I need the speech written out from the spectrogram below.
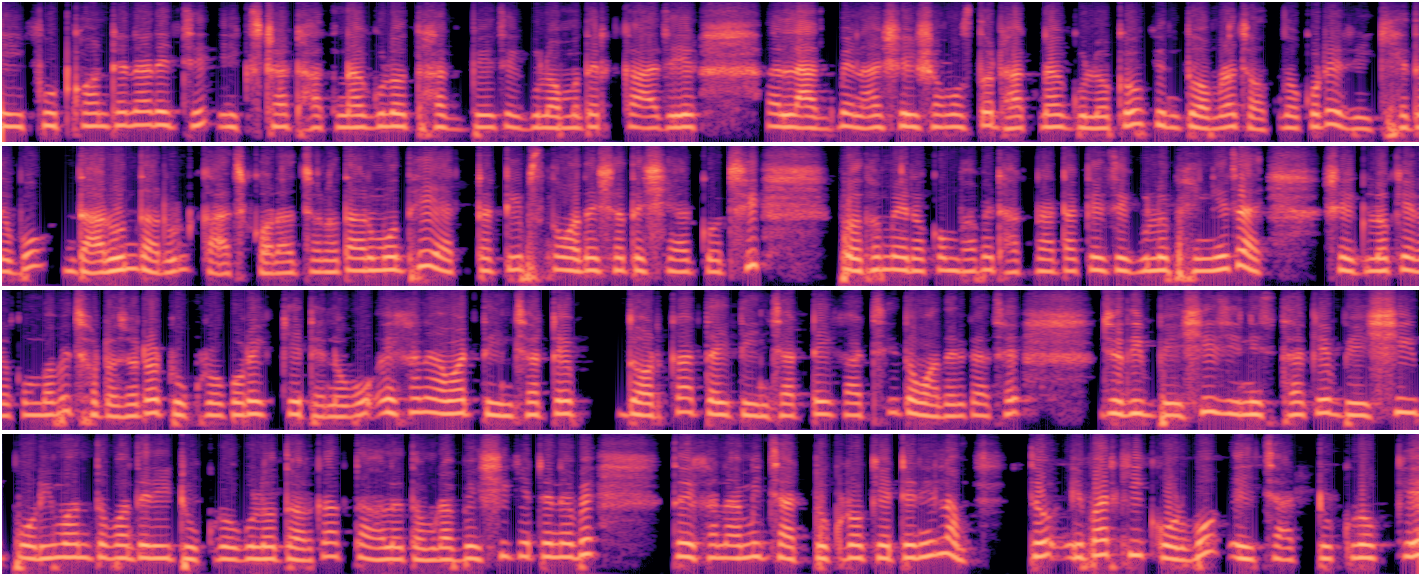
এই ফুড কন্টেনারের যে এক্সট্রা ঢাকনাগুলো থাকবে যেগুলো আমাদের কাজে লাগবে না সেই সমস্ত ঢাকনাগুলোকেও কিন্তু আমরা যত্ন করে রেখে দেবো দারুণ, দারুণ কাজ করার জন্য। তার মধ্যেই একটা টিপস তোমাদের সাথে শেয়ার করছি। ১ম এ এরকমভাবে ঢাকনাটাকে যেগুলো ভেঙে যায় সেগুলোকে এরকমভাবে ছোট, ছোট টুকরো করে কেটে নেব। এখানে আমার তিন চারটে দরকার তাই তিন চারটেই কাটছি। তোমাদের কাছে যদি বেশি জিনিস থাকে, বেশি পরিমাণ তোমাদের এই টুকরোগুলো দরকার তাহলে তোমরা বেশি কেটে নেবে। তো এখানে আমি চার টুকরো কেটে নিলাম। তো এবার কি করব এই ৪ টুকরোকে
